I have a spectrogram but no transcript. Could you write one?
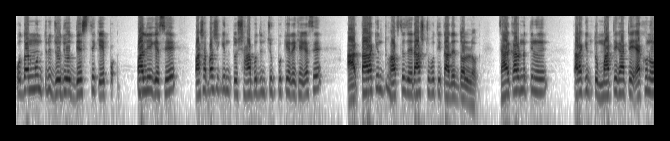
প্রধানমন্ত্রী যদিও দেশ থেকে পালিয়ে গেছে, পাশাপাশি কিন্তু শাহাবুদ্দিন চুপ্পুকে রেখে গেছে আর তারা কিন্তু ভাবছে যে রাষ্ট্রপতি তাদের দল লোক যার কারণে তিনি, তারা কিন্তু মাঠে ঘাটে এখনও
